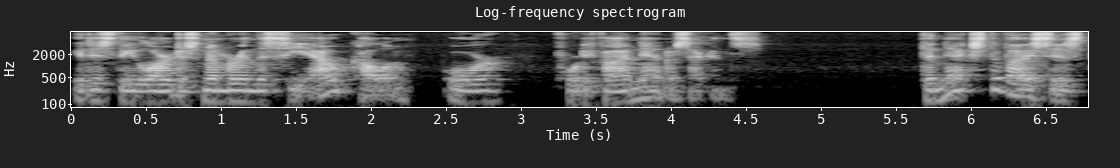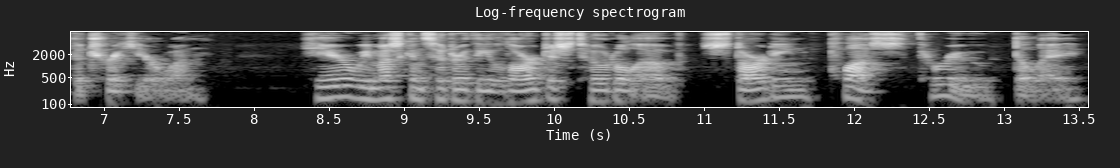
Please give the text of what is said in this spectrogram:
It is the largest number in the C out column, or 45 nanoseconds. The next device is the trickier one. Here we must consider the largest total of starting plus through delay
